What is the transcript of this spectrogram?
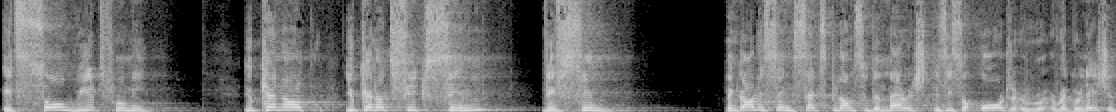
it's so weird for me. You cannot, you cannot fix sin with sin. When God is saying sex belongs to the marriage, this is an order, a regulation.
